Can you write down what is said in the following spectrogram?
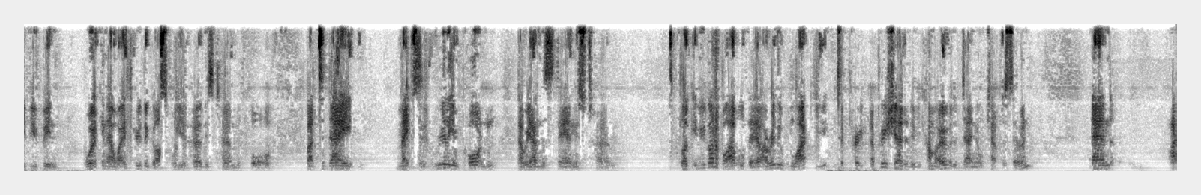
if you've been working our way through the gospel, you've heard this term before, but today makes it really important that we understand this term. Look, if you've got a Bible there, I really would like you to pre- appreciate it if you come over to Daniel chapter 7. And I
